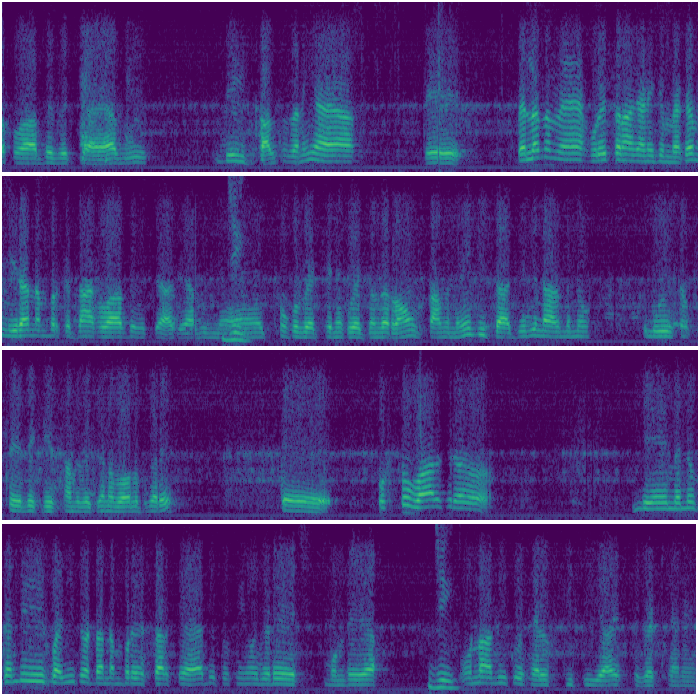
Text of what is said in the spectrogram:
ਅਖਬਾਰ ਦੇ ਵਿੱਚ ਆਇਆ ਵੀ ਵੀ ਗਲਤ ਤਾਂ ਨਹੀਂ ਆਇਆ। ਤੇ ਪਹਿਲਾਂ ਤਾਂ ਮੈਂ ਹੋਰੇ ਤਰ੍ਹਾਂ ਜਾਣੀ ਕਿ ਮੈਂ ਕਿਹਾ ਮੇਰਾ ਨੰਬਰ ਕਿੱਦਾਂ ਅਖਬਾਰ ਦੇ ਵਿੱਚ ਆ ਗਿਆ ਵੀ। ਮੈਂ ਇੱਥੋਂ ਕੋ ਬੈਠੇ ਨੇ ਕੋਈ ਇਦਾਂ ਦਾ ਰੌਂਗ ਕੰਮ ਨਹੀਂ ਕੀਤਾ। ਜਿਹਦੇ ਨਾਲ ਮੈਨੂੰ ਪੁਲਿਸ ਅਫਸੇ ਦੇ ਕੇਸਾਂ ਦੇ ਵਿੱਚ ਇਨਵੋਲਵ ਕਰੇ। ਤੇ ਉਸ ਤੋਂ ਬਾਅਦ ਫਿਰ ਵੀ ਮੈਨੂੰ ਕਹਿੰਦੀ ਭਾਜੀ ਤੁਹਾਡਾ ਨੰਬਰ ਇਸ ਕਰਕੇ ਆਇਆ ਵੀ ਤੁਸੀਂ ਉਹ ਜਿਹੜੇ ਮੁੰਡੇ ਆ ਜੀ। ਉਹਨਾਂ ਦੀ ਕੋਈ ਹੈਲਪ ਕੀਤੀ ਆ ਇੱਥੇ ਬੈਠਿਆਂ ਨੇ।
